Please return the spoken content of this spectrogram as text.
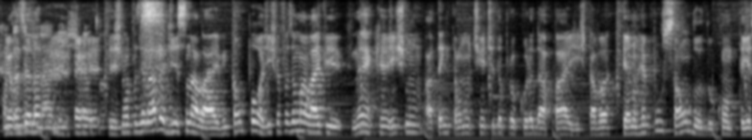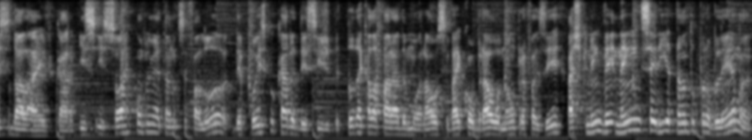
Cantar nada- desafinado, a gente É, a gente não vai fazer nada disso na live. Então, pô, a gente vai fazer uma live, né, que a gente não, até então não tinha tido a procura da paz. A gente tava tendo repulsão do, do contexto da live, cara. E, e só complementando o que você falou, depois que o cara decide de toda aquela parada moral, se vai cobrar ou não pra fazer, acho que nem, vem- nem seria tanto problema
